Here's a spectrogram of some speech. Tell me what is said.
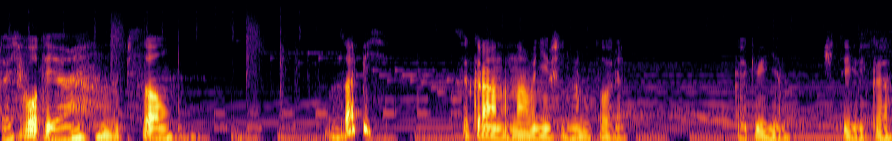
То есть вот я записал запись с экрана на внешнем мониторе, как видим, 4К.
